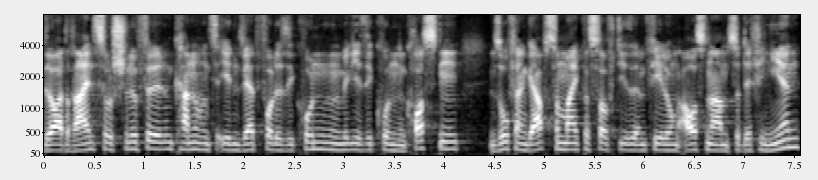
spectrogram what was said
dort reinzuschnüffeln, kann uns eben wertvolle Sekunden, Millisekunden kosten. Insofern gab es von Microsoft diese Empfehlung, Ausnahmen zu definieren.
